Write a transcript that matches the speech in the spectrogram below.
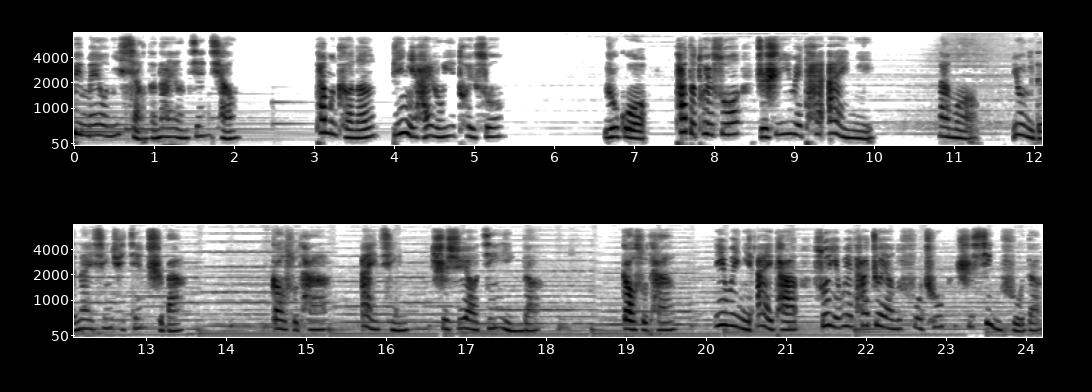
并没有你想的那样坚强。他们可能比你还容易退缩。如果他的退缩只是因为太爱你，那么用你的耐心去坚持吧。告诉他，爱情是需要经营的。告诉他，因为你爱他，所以为他这样的付出是幸福的。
